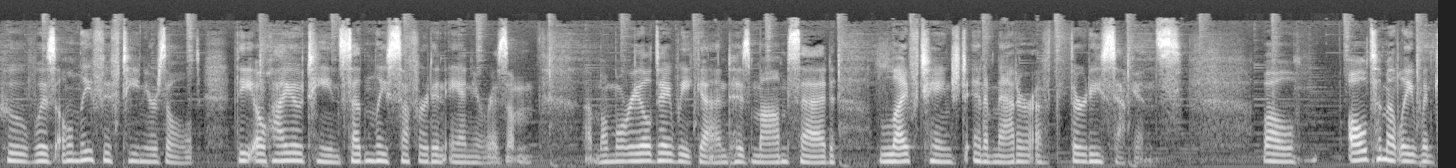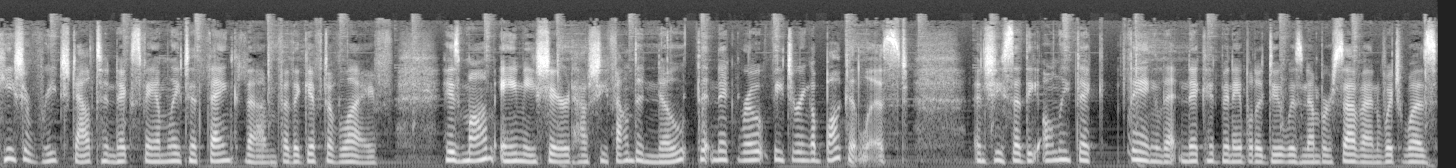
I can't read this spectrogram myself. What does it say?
who was only 15 years old. The Ohio teen suddenly suffered an aneurysm. Uh, Memorial Day weekend, his mom said, life changed in a matter of 30 seconds. Well, ultimately, when Keisha reached out to Nick's family to thank them for the gift of life, his mom, Amy, shared how she found a note that Nick wrote featuring a bucket list. And she said the only thick thing that Nick had been able to do was number seven, which was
